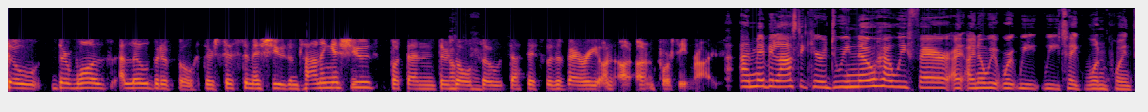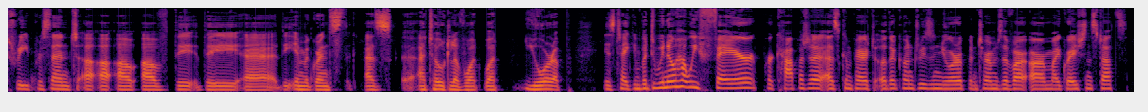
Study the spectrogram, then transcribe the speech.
So there was a little bit of both. There's system issues and planning issues, but then there's okay. also that this was a very un- unforeseen rise. And maybe lastly, Keire, do we know how we fare? I, I know we we we take 1.3 percent uh, uh, of the the uh, the immigrants as a total of what what Europe is taking, but do we know how we fare per capita as compared to other countries in Europe in terms of our, our migration stats?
